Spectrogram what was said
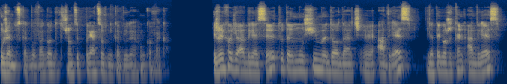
Urzędu Skarbowego dotyczący pracownika biura rachunkowego. Jeżeli chodzi o adresy, tutaj musimy dodać e, adres, dlatego że ten adres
